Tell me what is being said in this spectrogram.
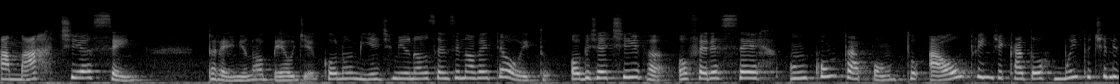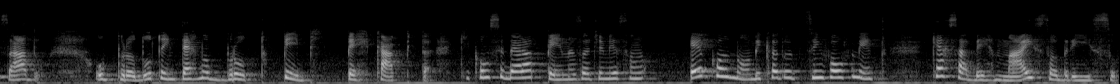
Amartya Sen, Prêmio Nobel de Economia de 1998. Objetiva oferecer um contraponto a outro indicador muito utilizado, o Produto Interno Bruto, PIB, per capita, que considera apenas a dimensão econômica do desenvolvimento Quer saber mais sobre isso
